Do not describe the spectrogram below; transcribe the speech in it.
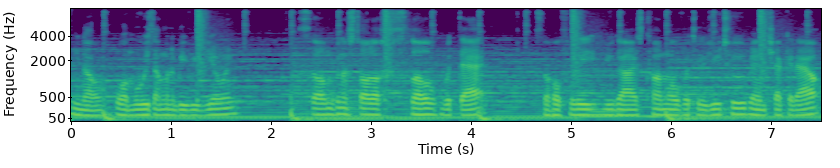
you know, what movies I'm gonna be reviewing. So I'm gonna start off slow with that. So hopefully you guys come over to YouTube and check it out.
